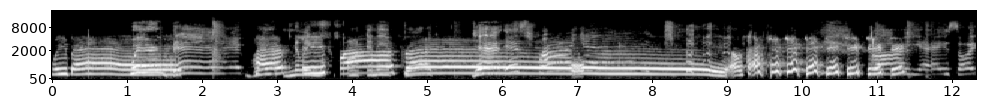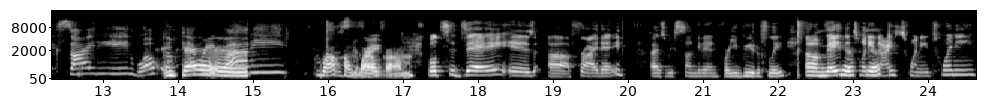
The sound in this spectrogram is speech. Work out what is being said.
We back. We're back. We're Millie on any Friday. Yeah, it's Friday. okay. Friday. So exciting. Welcome, Yes. everybody. welcome, This is great. welcome. Well, today is uh, Friday, as we sung it in for you beautifully. Um, May Yes, the 29th, 2020.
